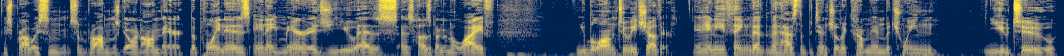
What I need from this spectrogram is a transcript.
there's probably some some problems going on there. The point is in a marriage you as as husband and a wife you belong to each other. And anything that that has the potential to come in between you two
